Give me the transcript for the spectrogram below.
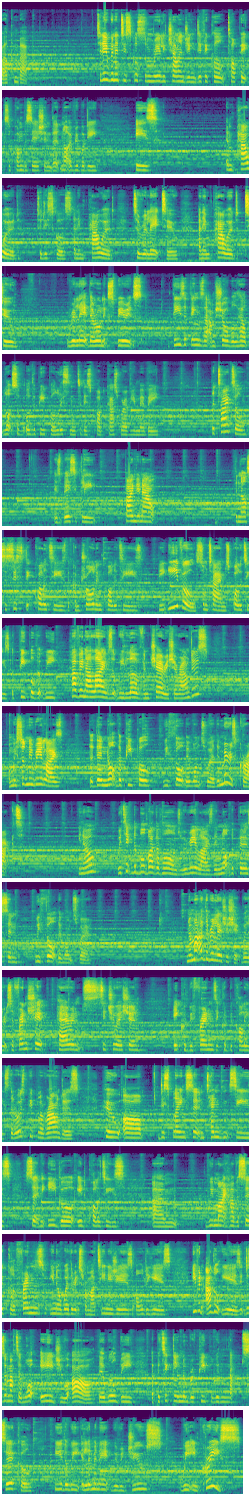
welcome back. Today we're going to discuss some really challenging, difficult topics of conversation that not everybody is empowered to discuss and empowered to relate to and empowered to relate their own experience. These are things that I'm sure will help lots of other people listening to this podcast, wherever you may be. The title is basically finding out the narcissistic qualities, the controlling qualities, the evil sometimes qualities of people that we have in our lives that we love and cherish around us. And we suddenly realize that they're not the people we thought they once were. The mirror's cracked. You know, we take the bull by the horns, we realize they're not the person we thought they once were. No matter the relationship, whether it's a friendship, parents, situation, it could be friends, it could be colleagues, there are always people around us who are displaying certain tendencies, certain ego, id qualities. Um, we might have a circle of friends, you know, whether it's from our teenage years, older years, even adult years, it doesn't matter what age you are, there will be a particular number of people within that circle. Either we eliminate, we reduce, we increase.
